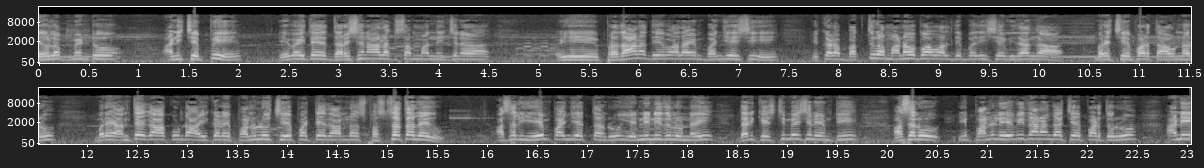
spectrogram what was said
డెవలప్మెంటు అని చెప్పి ఏవైతే దర్శనాలకు సంబంధించిన ఈ ప్రధాన దేవాలయం బంద్ చేసి ఇక్కడ భక్తుల మనోభావాలు దెబ్బతీసే విధంగా మరి చేపడతా ఉన్నారు. మరి అంతేకాకుండా ఇక్కడ పనులు చేపట్టే దానిలో స్పష్టత లేదు. అసలు ఏం పని చేస్తున్నారు ఎన్ని నిధులు ఉన్నాయి దానికి ఎస్టిమేషన్ ఏమిటి? అసలు ఈ పనులు ఏ విధానంగా చేపడతారు అని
